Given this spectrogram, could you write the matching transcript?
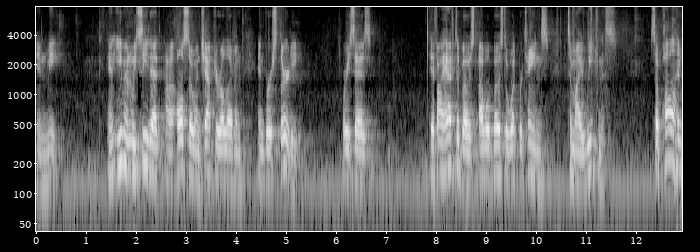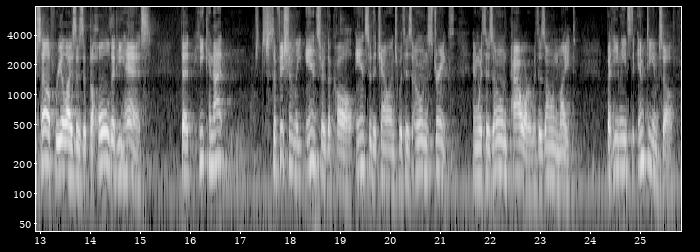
in me. And even we see that uh, also in chapter 11 and verse 30, where he says, If I have to boast, I will boast of what pertains to my weakness. So Paul himself realizes that the hole that he has, that he cannot sufficiently answer the call, answer the challenge with his own strength and with his own power, with his own might. But he needs to empty himself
